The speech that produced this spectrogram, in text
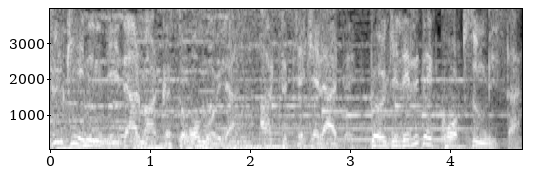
Türkiye'nin lider markası Omo'yla artık lekeler de, gölgeleri de korksun bizden.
